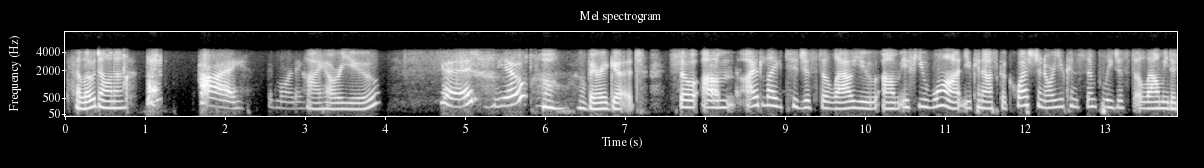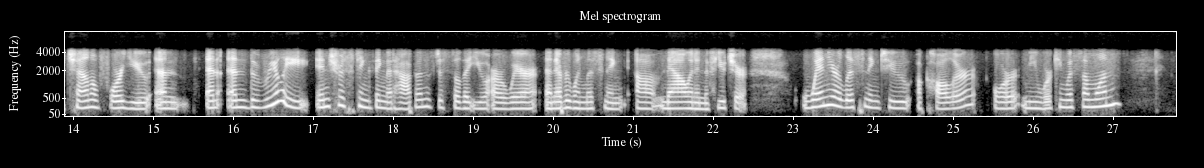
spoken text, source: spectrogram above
Hello, Donna. Hi. Good morning. Hi, how are you? Good. You? Oh, very good. So um, I'd like to just allow you, um, if you want, you can ask a question, or you can simply just allow me to channel for you. And and and the really interesting thing that happens, just so that you are aware, and everyone listening um, now and in the future, when you're listening to a caller or me working with someone,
